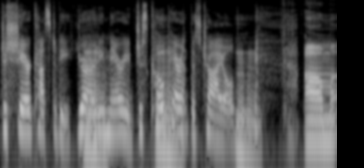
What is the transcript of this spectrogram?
Just share custody. You're already Mhm. married. Just co parent this child. hmm um,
